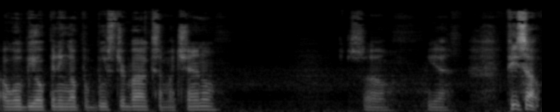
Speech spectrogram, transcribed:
I will be opening up a booster box on my channel. So, yeah. Peace out.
